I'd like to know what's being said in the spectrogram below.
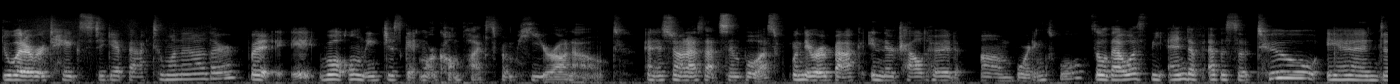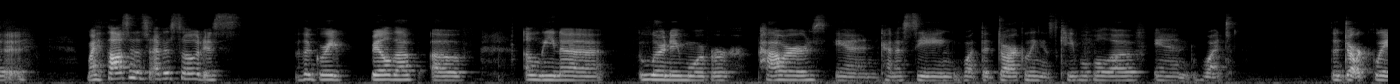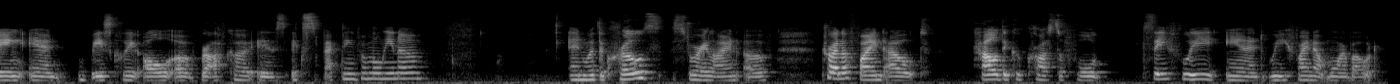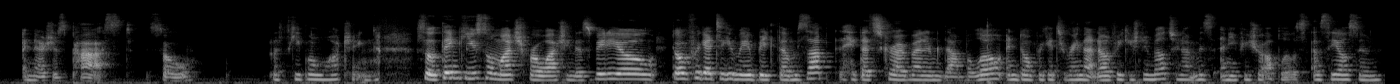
do whatever it takes to get back to one another. But it, will only just get more complex from here on out. And it's not as that simple as when they were back in their childhood um, boarding school. So that was the end of episode two. And uh, my thoughts of this episode is the great buildup of Alina learning more of her powers and kind of seeing what the Darkling is capable of and what the Darkling and basically all of Ravka is expecting from Alina. And with the Crow's storyline of trying to find out how they could cross the fold safely and we find out more about Inej's past. So let's keep on watching. So thank you so much for watching this video. Don't forget to give me a big thumbs up, hit that subscribe button down below, and don't forget to ring that notification bell to not miss any future uploads. I'll see y'all soon.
